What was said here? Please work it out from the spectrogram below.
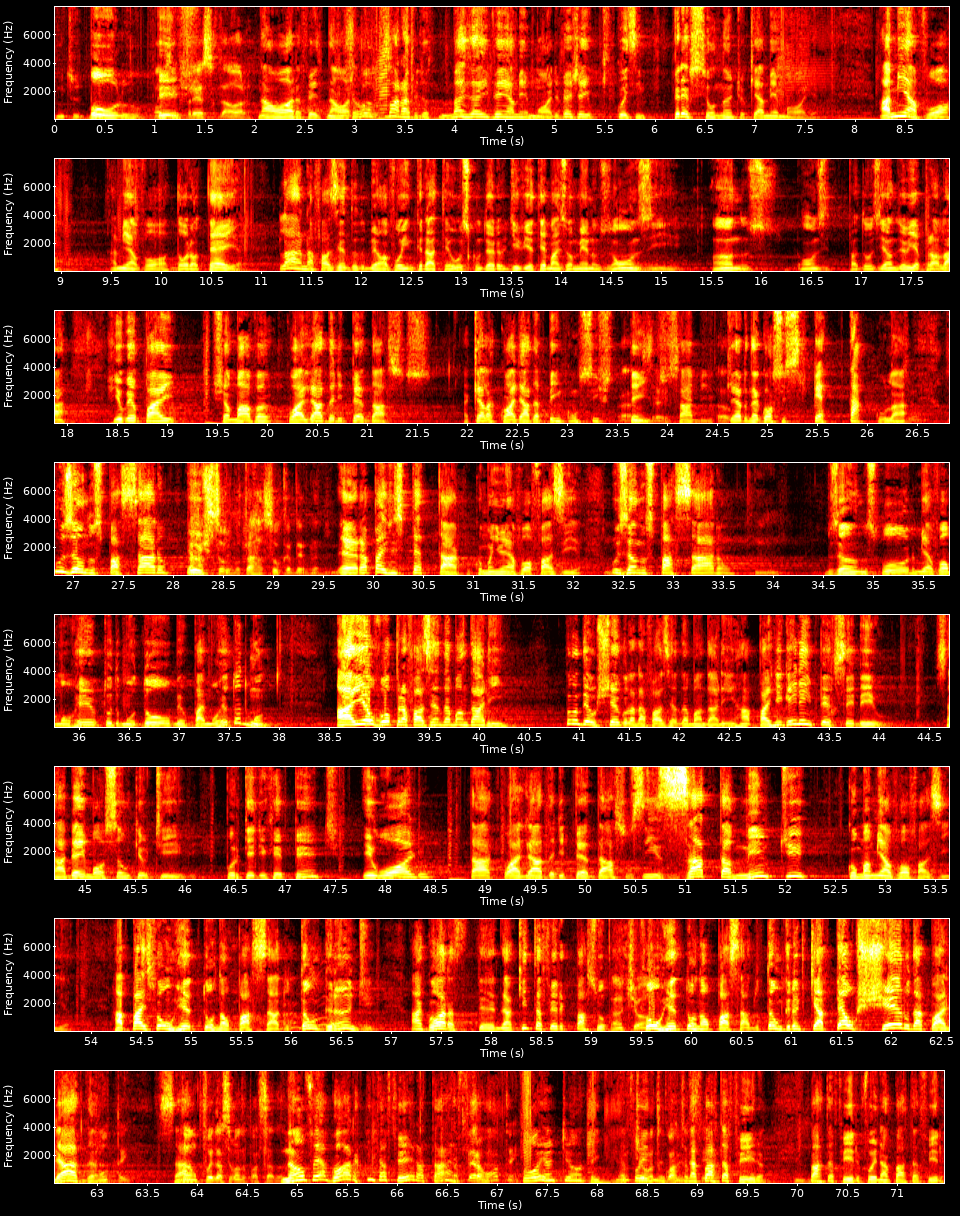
muitos bolos, peixe. fresco na hora. Na hora, feito na hora. Oh, maravilhoso. Mas aí vem a memória. Veja aí que coisa impressionante o que é a memória. A minha avó a minha avó, Doroteia, lá na fazenda do meu avô em Crateus, quando eu devia ter mais ou menos 11 anos, 11 para 12 anos, eu ia para lá, e o meu pai chamava coalhada de pedaços. Aquela coalhada bem consistente, é, sabe? Que era um negócio espetacular. Os anos passaram. eu açúcar, botava açúcar dentro. Né? Era, rapaz, um espetáculo, como minha avó fazia. Os anos passaram, hum. os anos foram, minha avó morreu, tudo mudou, meu pai morreu, todo mundo. Aí eu vou para a Fazenda Mandarim. Quando eu chego lá na Fazenda Mandarim, rapaz, ninguém nem percebeu. Sabe a emoção que eu tive? Porque de repente eu olho, tá coalhada de pedaços exatamente como a minha avó fazia. Rapaz, foi um retorno ao passado tão grande. Agora, é, na quinta-feira que passou, foi um retorno ao passado tão grande que até o cheiro da coalhada. Ontem Sabe? Não, foi da semana passada. Não, foi agora, quinta-feira, tá? Quinta-feira ontem? Foi anteontem. Ontem, foi ontem, quarta na quarta-feira. Uhum. Quarta-feira, foi na quarta-feira.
